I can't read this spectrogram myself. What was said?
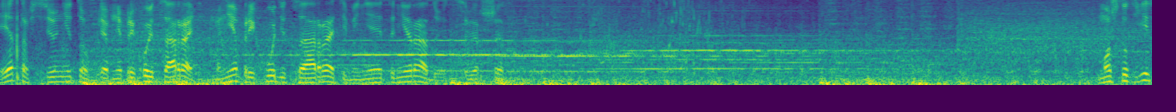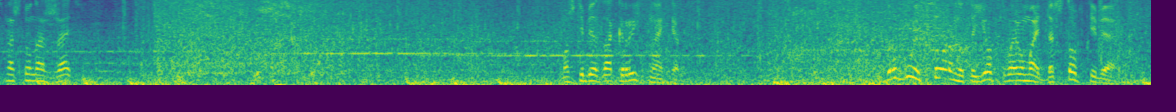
Это все не то. Бля, мне приходится орать. Мне приходится орать, и меня это не радует совершенно. Может, тут есть на что нажать? Может, тебя закрыть нахер? В другую сторону-то, ёб твою мать, да чтоб тебя. На,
